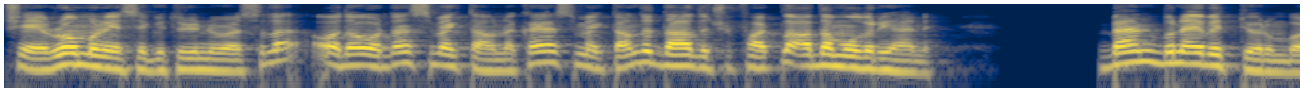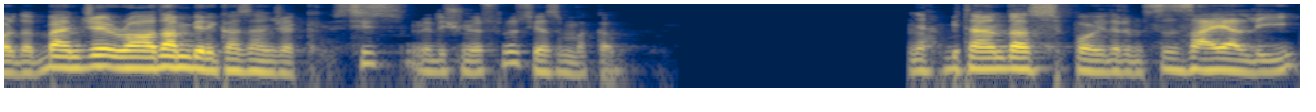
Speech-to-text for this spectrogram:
Şey Roman Reigns'e götür Universal'a. O da oradan SmackDown'a kayar. SmackDown'da daha da çok farklı adam olur yani. Ben buna evet diyorum bu arada. Bence Raw'dan biri kazanacak. Siz ne düşünüyorsunuz? Yazın bakalım. Bir tane daha spoilerım. Zaya Lee.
